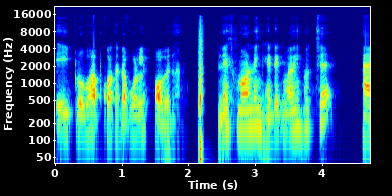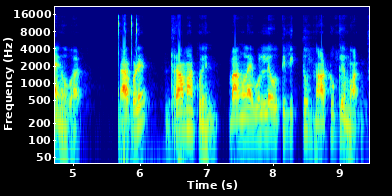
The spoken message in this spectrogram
এই প্রভাব কথাটা বললে হবে না। নেক্সট মর্নিং হেডেক মানেই হচ্ছে হ্যাংওভার তারপরে ড্রামা কুইন বাংলায় বললে অতিরিক্ত নাটুকে মানুষ।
